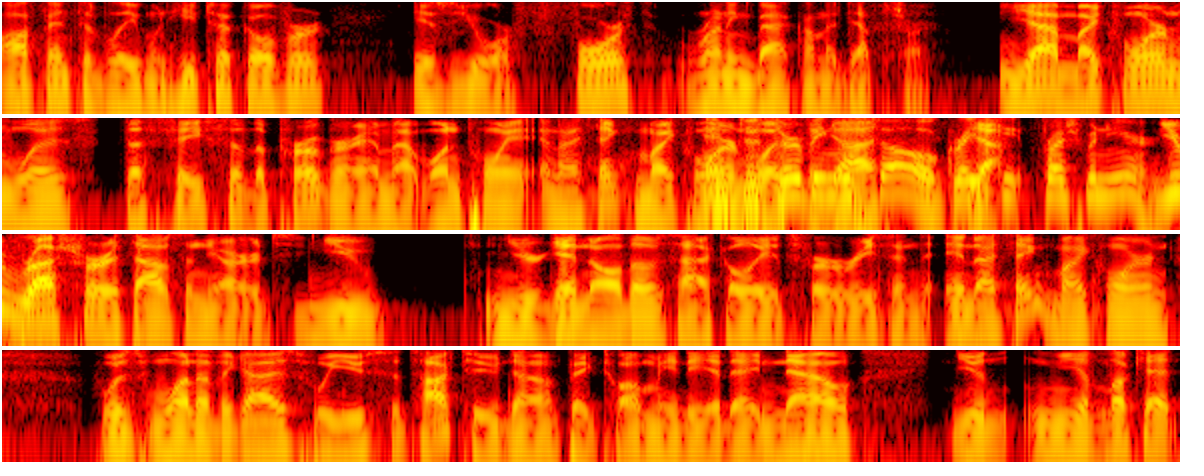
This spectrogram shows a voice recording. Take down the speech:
offensively when he took over is your fourth running back on the depth chart. Yeah, Mike Warren was the face of the program at one point, and I think Mike Warren and was the deservingly guy. so. Great Yeah. freshman year. You rush for a thousand yards, you you're getting all those accolades for a reason. And I think Mike Warren was one of the guys we used to talk to down at Big 12 Media Day. Now you you look at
